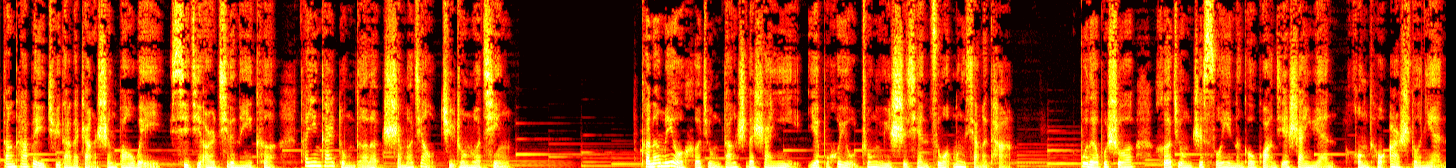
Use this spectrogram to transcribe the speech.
当他被巨大的掌声包围、喜极而泣的那一刻，他应该懂得了什么叫举重若轻。可能没有何炅当时的善意，也不会有终于实现自我梦想的他。不得不说，何炅之所以能够广结善缘、红透二十多年，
